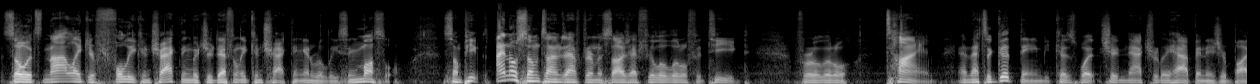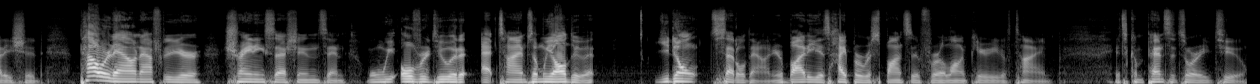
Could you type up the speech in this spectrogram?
So it's not like you're fully contracting, but you're definitely contracting and releasing muscle. Some people, I know sometimes after a massage, I feel a little fatigued for a little time. And that's a good thing because what should naturally happen is your body should power down after your training sessions. And when we overdo it at times, and we all do it, you don't settle down. Your body is hyper responsive for a long period of time. It's compensatory too.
